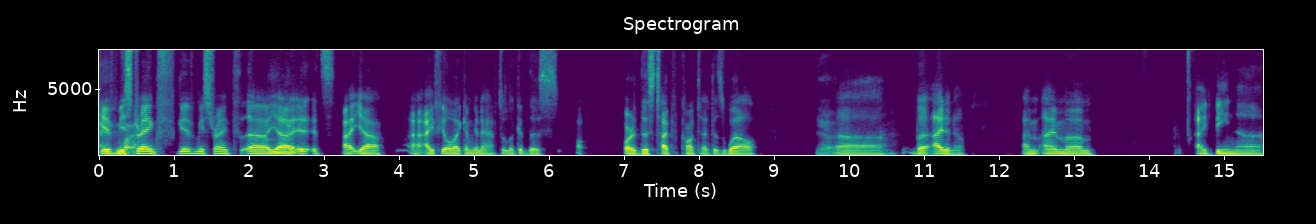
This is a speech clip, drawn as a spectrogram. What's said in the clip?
give I, me my- strength. Give me strength. Uh, I'm yeah, like- it, it's, I, yeah, I, feel like I'm gonna have to look at this or this type of content as well. Yeah. uh but i don't know i'm i'm um i've been uh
